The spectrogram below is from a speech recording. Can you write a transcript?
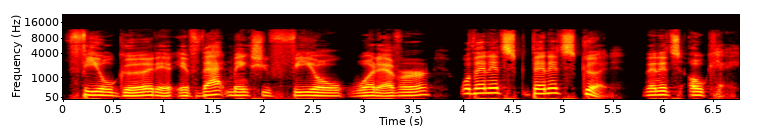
feel good, if that makes you feel whatever, well then it's then it's good. Then it's okay.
